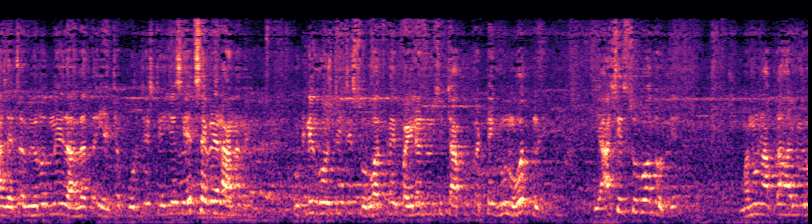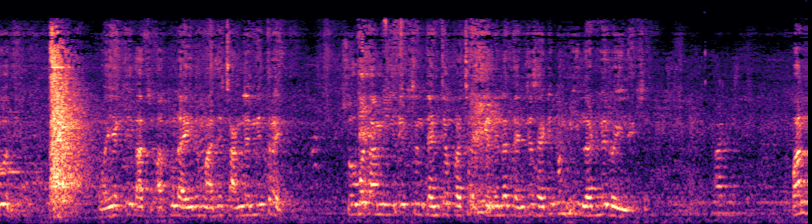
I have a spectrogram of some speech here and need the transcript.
आज याचा विरोध नाही झाला तर याच्या पुढचे स्टेजेस हेच सगळे राहणार आहे कुठली गोष्टीची सुरुवात काही पहिल्या दिवशी चाकू कट्टे घेऊन होत नाही. ही अशीच सुरुवात होते. म्हणून आपला हा विरोध आहे. वैयक्तिक अतुल अहिरे माझे चांगले मित्र आहेत. सोबत आम्ही इलेक्शन त्यांच्या प्रचार केलेलं त्यांच्यासाठी पण मी लढलेलो इलेक्शन पण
